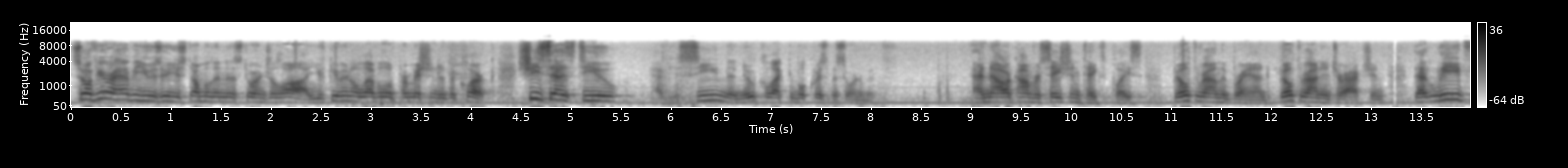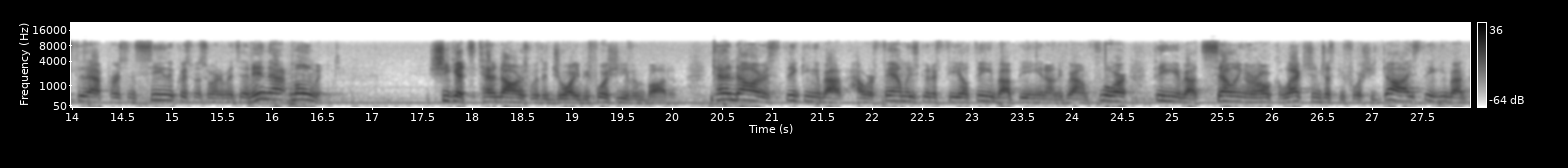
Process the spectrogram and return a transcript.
So if you're a heavy user, you stumbled into the store in July, you've given a level of permission to the clerk. She says to you, have you seen the new collectible Christmas ornaments? And now a conversation takes place, built around the brand, built around interaction, that leads to that person seeing the Christmas ornaments. And in that moment, she gets $10 worth of joy before she even bought them. $10 thinking about how her family's going to feel, thinking about being in on the ground floor, thinking about selling her whole collection just before she dies, thinking about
